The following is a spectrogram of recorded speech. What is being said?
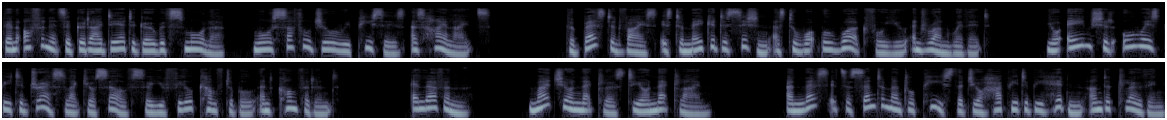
then often it's a good idea to go with smaller, more subtle jewelry pieces as highlights. The best advice is to make a decision as to what will work for you and run with it. Your aim should always be to dress like yourself so you feel comfortable and confident. 11. Match your necklace to your neckline. Unless it's a sentimental piece that you're happy to be hidden under clothing,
